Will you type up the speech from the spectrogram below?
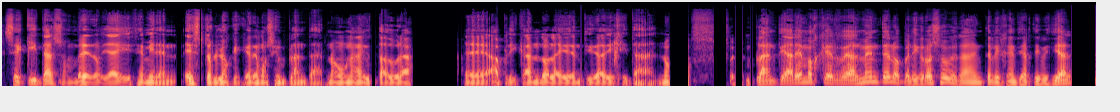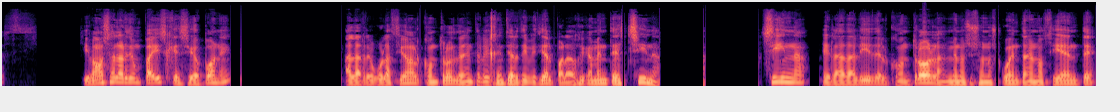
se quita el sombrero ya y dice, miren, esto es lo que queremos implantar, ¿no? Una dictadura eh, aplicando la identidad digital, ¿no? Plantearemos que realmente lo peligroso de la inteligencia artificial y vamos a hablar de un país que se opone a la regulación, al control de la inteligencia artificial. Paradójicamente es China. China, el adalid del control, al menos eso nos cuentan en Occidente,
